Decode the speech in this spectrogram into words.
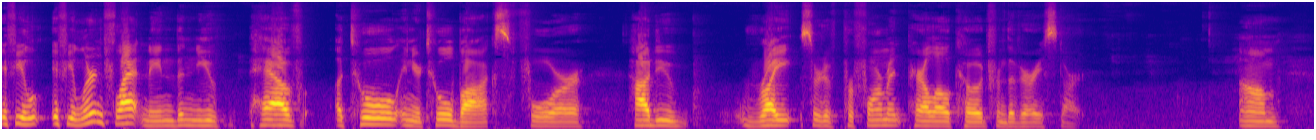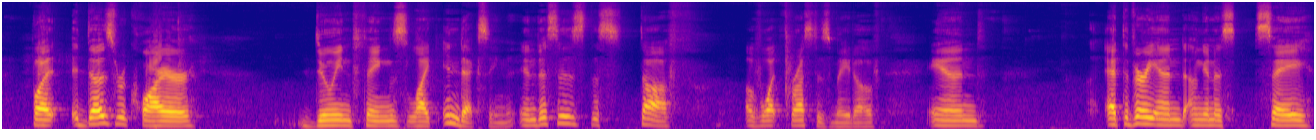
if you, if you learn flattening, then you have a tool in your toolbox for how to write sort of performant parallel code from the very start. Um, but it does require doing things like indexing. And this is the stuff of what Thrust is made of. And at the very end, I'm going to say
